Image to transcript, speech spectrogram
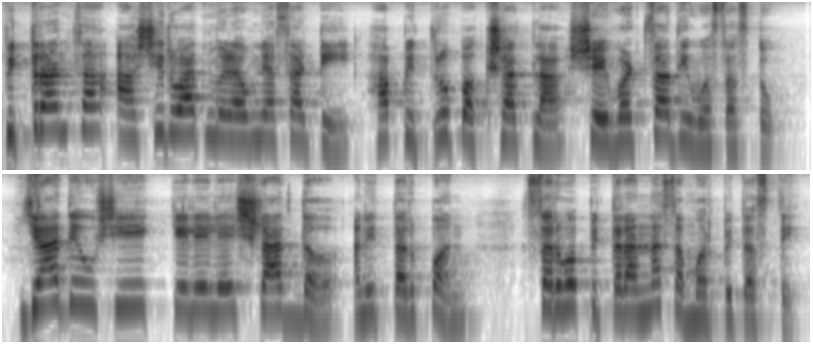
पितरांचा आशीर्वाद मिळवण्यासाठी हा पितृपक्षातला शेवटचा दिवस असतो. या दिवशी केलेले श्राद्ध आणि तर्पण सर्व पितरांना समर्पित असते.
